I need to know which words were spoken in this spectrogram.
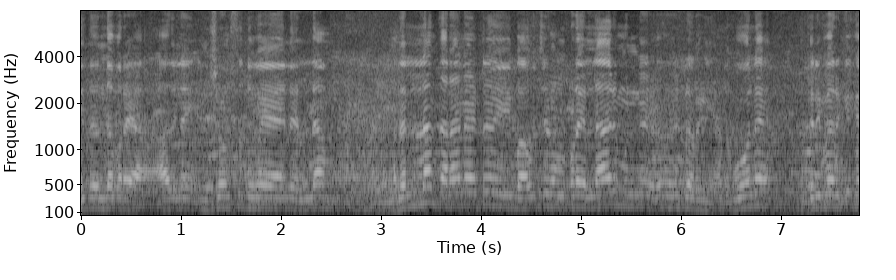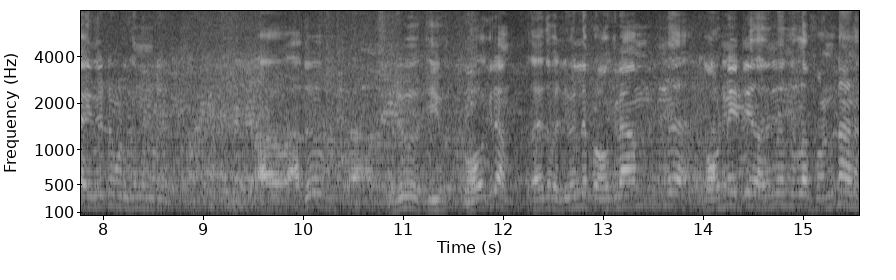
ഇത് എന്താ പറയുക അതിന് ഇൻഷുറൻസ് തുകയായാലും എല്ലാം അതെല്ലാം തരാനായിട്ട് ഈ ബാബുച്ചൻ ഉൾപ്പെടെ എല്ലാവരും മുന്നിട്ട് ഇറങ്ങി. അതുപോലെ ഒത്തിരി പേർക്ക് കൈനീട്ടം കൊടുക്കുന്നുണ്ട്. അത് ഒരു ഈ പ്രോഗ്രാം അതായത് വലിയ വലിയ പ്രോഗ്രാമിന് കോർഡിനേറ്റ് ചെയ്ത് അതിൽ നിന്നുള്ള ഫണ്ടാണ്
